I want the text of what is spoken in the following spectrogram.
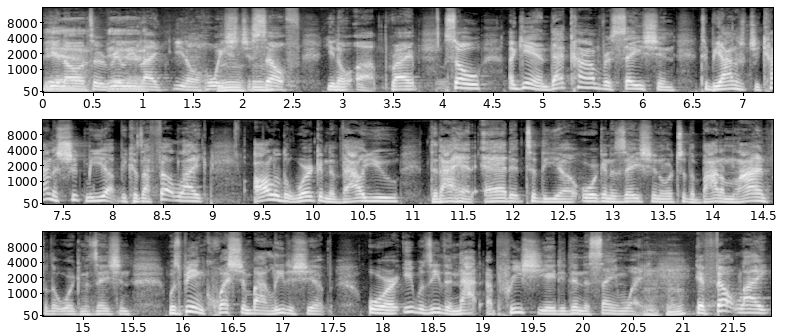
You know, to really yeah. like, you know, hoist yourself, you know, up, right? So again, that conversation, to be honest with you, kind of shook me up because I felt like all of the work and the value that I had added to the uh, organization or to the bottom line for the organization was being questioned by leadership, or it was either not appreciated in the same way. Mm-hmm. It felt like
